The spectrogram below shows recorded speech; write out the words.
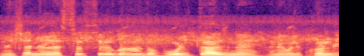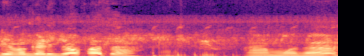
અને ચેનલને સબસ્ક્રાઈબ કરવાનું તો ભૂલતા જ નહીં. અને ઓલી ઘંટડી વગાડી જો પાછા. હા, મોજ, હા.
